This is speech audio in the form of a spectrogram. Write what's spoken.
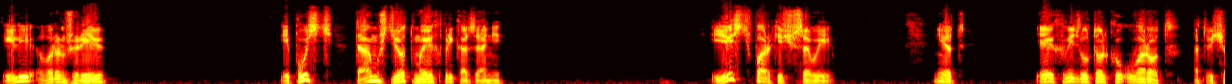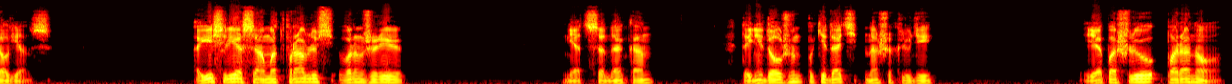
или в оранжерею. И пусть там ждет моих приказаний. Есть в парке часовые? Нет, я их видел только у ворот, — отвечал Янс. А если я сам отправлюсь в оранжерею? Нет, Садакан, ты не должен покидать наших людей. Я пошлю Парано.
